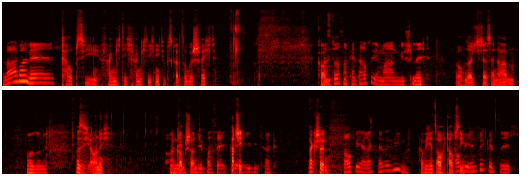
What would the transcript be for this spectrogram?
Laber nicht. Taubsi, fang ich dich, fang ich dich nicht, du bist gerade so geschwächt. Komm, Was, du hast noch kein Taubsi? Mann, wie schlecht. warum sollte ich das denn haben? Also nicht. Weiß ich auch nicht. Oh, komm schon. Hatschi. Dankeschön. Taubi erreicht Level 7. Habe ich jetzt auch Taubsi. Taubsi entwickelt sich.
